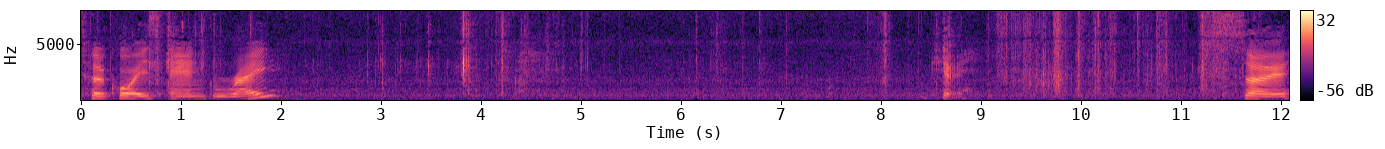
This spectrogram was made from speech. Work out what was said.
turquoise and grey Okay. So,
